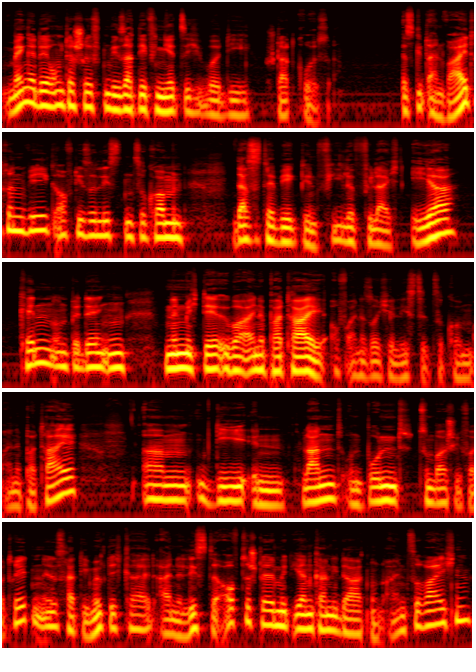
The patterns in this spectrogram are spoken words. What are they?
Menge der Unterschriften, wie gesagt, definiert sich über die Stadtgröße. Es gibt einen weiteren Weg, auf diese Listen zu kommen. Das ist der Weg, den viele vielleicht eher kennen und bedenken, nämlich der über eine Partei auf eine solche Liste zu kommen. Eine Partei, ähm, die in Land und Bund zum Beispiel vertreten ist, hat die Möglichkeit, eine Liste aufzustellen mit ihren Kandidaten und einzureichen.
